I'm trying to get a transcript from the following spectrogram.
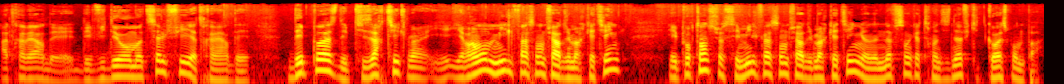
à travers des, vidéos en mode selfie, à travers des, posts, des petits articles. Il y a vraiment mille façons de faire du marketing. Et pourtant, sur ces 1000 façons de faire du marketing, il y en a 999 qui ne te correspondent pas.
